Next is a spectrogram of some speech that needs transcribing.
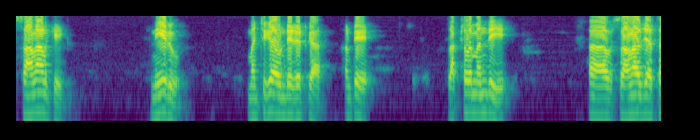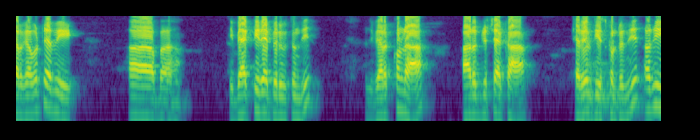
స్నానానికి నీరు మంచిగా ఉండేటట్టుగా అంటే లక్షల మంది స్నానాలు చేస్తారు కాబట్టి అవి ఈ బ్యాక్టీరియా పెరుగుతుంది. అది పెరగకుండా ఆరోగ్య శాఖ చర్యలు తీసుకుంటుంది. అది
